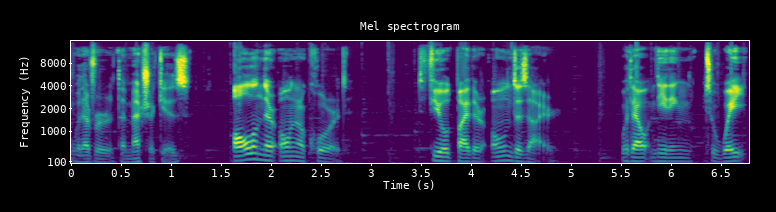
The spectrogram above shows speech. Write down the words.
whatever the metric is, all on their own accord, fueled by their own desire, without needing to wait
